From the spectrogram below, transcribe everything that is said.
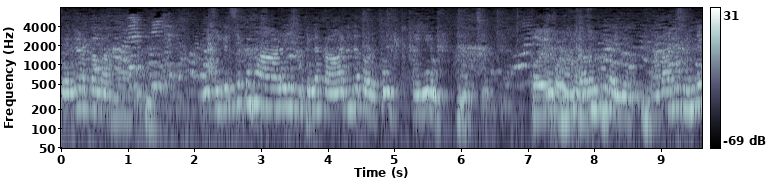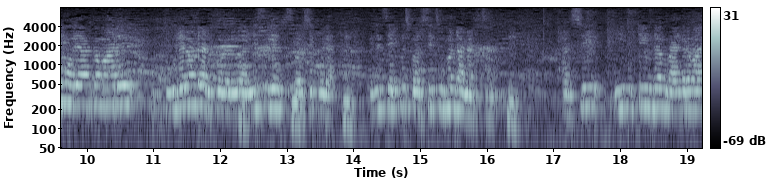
വെറുതെടുക്കാൻ പറഞ്ഞു ചികിത്സിക്കുന്ന ആൾ ഈ കുട്ടിന്റെ കാലിന്റെ തുടക്കും കയ്യിനും തുടക്കം കയ്യിനും. അതാണ് സുന്നി മൂലയാക്കന്മാര് ചൂരലോണ്ട് അടുക്കുള്ളൂ ഒരു അന്യസ്ത്രീയെ സ്പർശിക്കൂല. ഇത് ശരിക്കും സ്പർശിച്ചുകൊണ്ടാണ് അടിച്ചത്. അടിച്ച് ഈ കുട്ടീന്റെ ഭയങ്കരമായ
